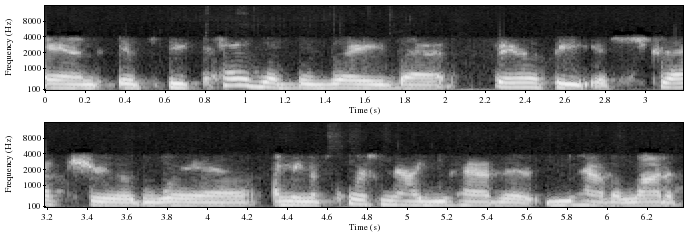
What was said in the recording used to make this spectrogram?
And it's because of the way that therapy is structured where, I mean, of course, now you have a, you have a lot of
